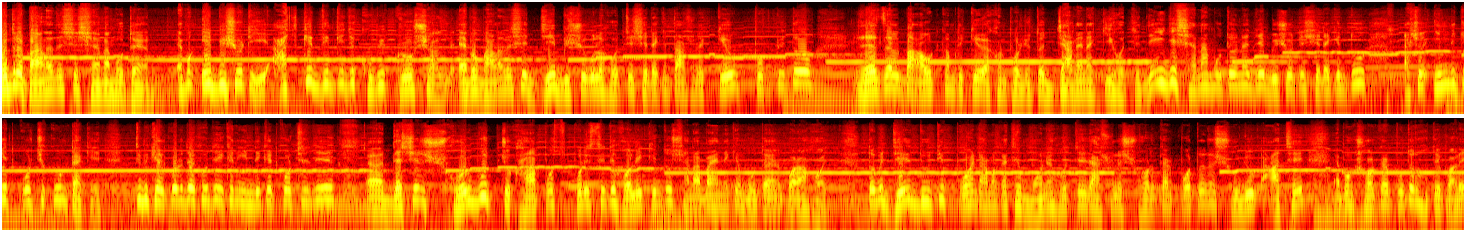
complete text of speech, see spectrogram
বন্ধুরা বাংলাদেশের সেনা মোতায়েন এবং এই বিষয়টি আজকের দিনটি যে খুবই ক্রোশাল এবং বাংলাদেশের যে বিষয়গুলো হচ্ছে সেটা কিন্তু আসলে কেউ প্রকৃত রেজাল্ট বা আউটকামটি কেউ এখন পর্যন্ত জানে না কি হচ্ছে। যে এই যে সেনা মোতায়েনের যে বিষয়টি সেটা কিন্তু আসলে ইন্ডিকেট করছে কোনটাকে? তুমি খেয়াল করে দেখো যে এখানে ইন্ডিকেট করছে যে দেশের সর্বোচ্চ খারাপ পরিস্থিতি হলে কিন্তু সেনাবাহিনীকে মোতায়েন করা হয়। তবে যে দুইটি পয়েন্ট আমার কাছে মনে হচ্ছে যে আসলে সরকার পতনের সুযোগ আছে এবং সরকার পতন হতে পারে,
